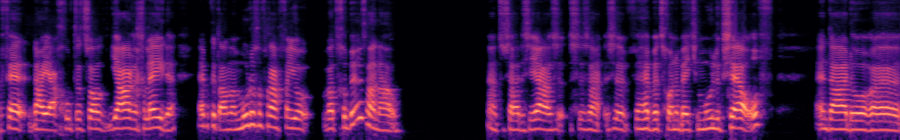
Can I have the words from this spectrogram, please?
ver, nou ja, goed, dat is al jaren geleden. Heb ik het aan een moeder gevraagd van, joh, wat gebeurt daar nou? Nou, toen zeiden ze, ja, ze, ze, ze, hebben het gewoon een beetje moeilijk zelf. En daardoor, uh,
